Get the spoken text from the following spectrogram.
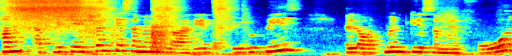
हम एप्लीकेशन के समय मंगा रहे हैं थ्री रुपीज़ अलॉटमेंट के समय four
